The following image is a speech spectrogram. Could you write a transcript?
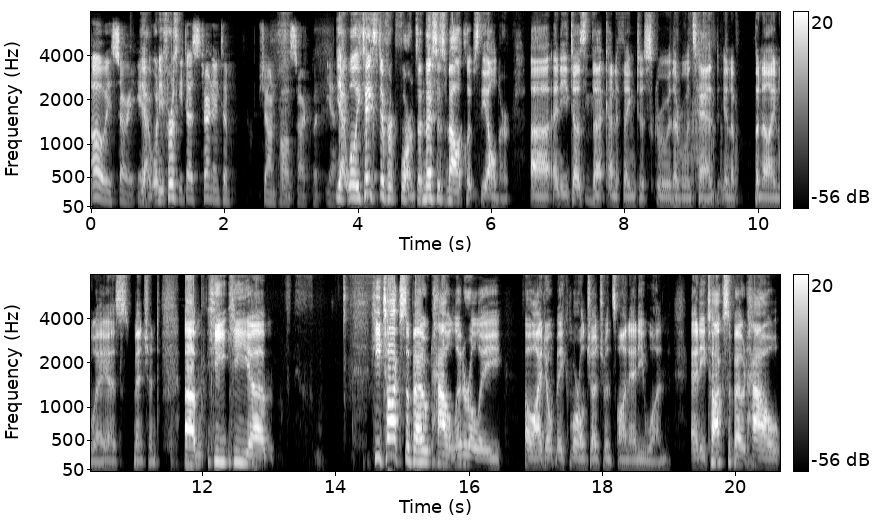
Oh, sorry. yeah. when he first he does turn into Jean Paul Sartre, but yeah. yeah well he takes different forms and this is Malaclypse the elder uh and he does Mhm. that kind of thing to screw with everyone's head in a benign way as mentioned um he he um he talks about how literally oh i don't make moral judgments on anyone and he talks about how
